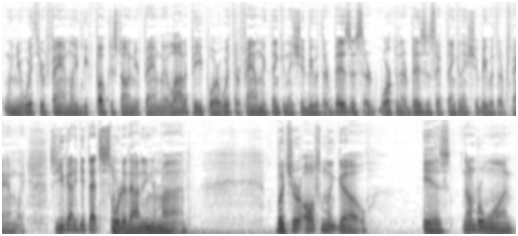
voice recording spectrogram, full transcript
when you're with your family, be focused on your family. A lot of people are with their family thinking they should be with their business. They're working their business. They're thinking they should be with their family. So you got to get that sorted out in your mind. But your ultimate goal is number one,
